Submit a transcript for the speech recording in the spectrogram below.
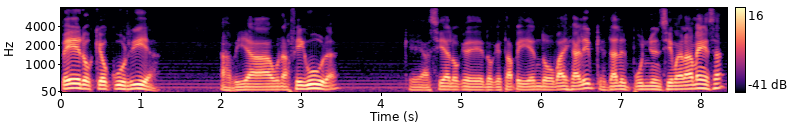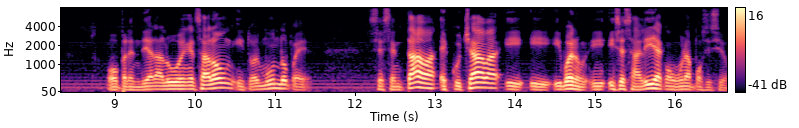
Pero, ¿qué ocurría? Había una figura que hacía lo que, lo que está pidiendo Bais Galip, que es darle el puño encima de la mesa, o prendía la luz en el salón y todo el mundo pues se sentaba, escuchaba y, y, bueno, y, se salía con una posición.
